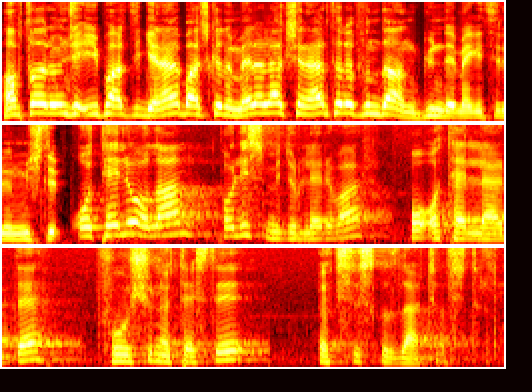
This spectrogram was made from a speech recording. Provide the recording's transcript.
Haftalar önce İyi Parti Genel Başkanı Meral Akşener tarafından gündeme getirilmişti. Oteli olan polis müdürleri var. O otellerde fuhuşun ötesi öksüz kızlar çalıştırılıyor.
